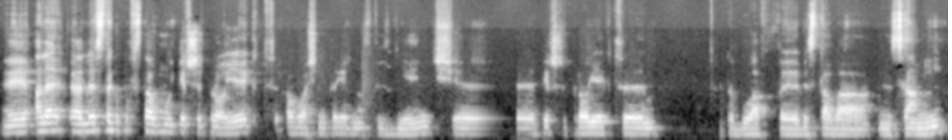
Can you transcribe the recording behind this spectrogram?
Yy, ale, ale z tego powstał mój pierwszy projekt, o właśnie to jedno z tych zdjęć. Yy, pierwszy projekt to była wystawa Sami.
